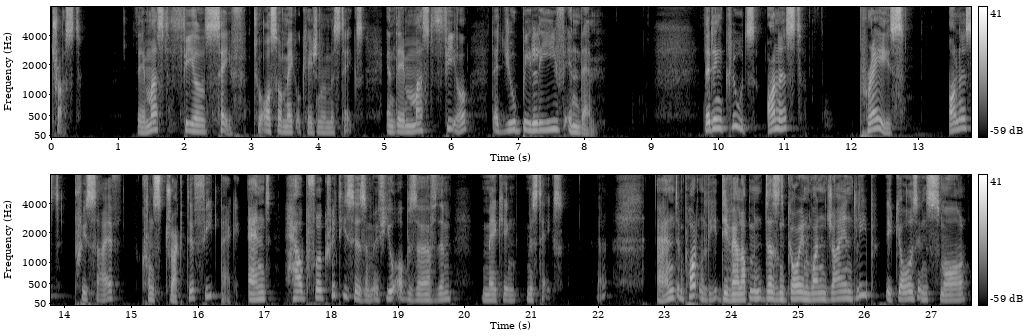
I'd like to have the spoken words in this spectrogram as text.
trust. They must feel safe to also make occasional mistakes. And they must feel that you believe in them. That includes honest praise, honest, precise, constructive feedback, and helpful criticism if you observe them making mistakes. Yeah? And importantly, development doesn't go in one giant leap, it goes in small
